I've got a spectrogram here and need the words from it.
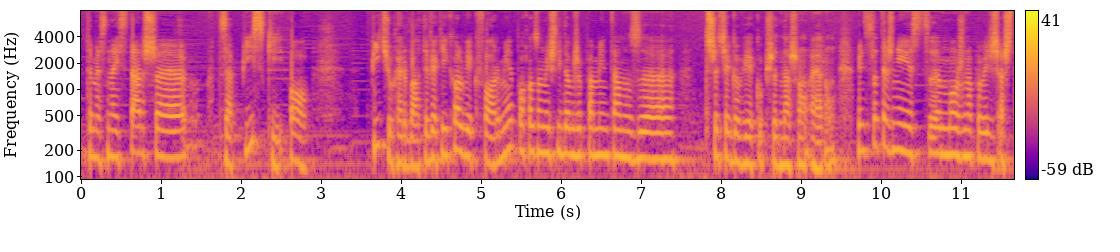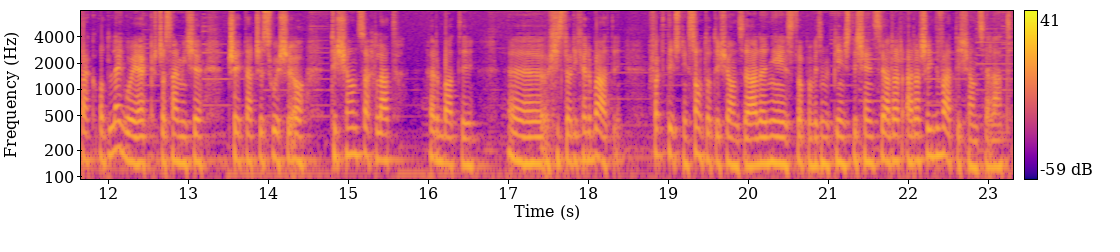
Natomiast najstarsze zapiski o piciu herbaty w jakiejkolwiek formie pochodzą, jeśli dobrze pamiętam, z III wieku przed naszą erą. Więc to też nie jest, e, można powiedzieć, aż tak odległe, jak czasami się czyta czy słyszy o tysiącach lat herbaty e, historii herbaty. Faktycznie są to tysiące, ale nie jest to powiedzmy 5 tysięcy, a raczej 2 tysiące lat.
